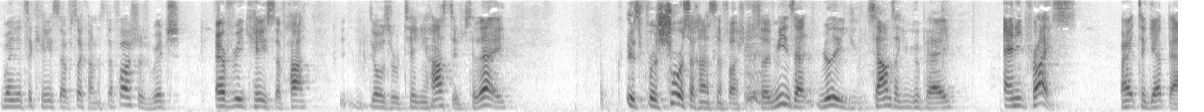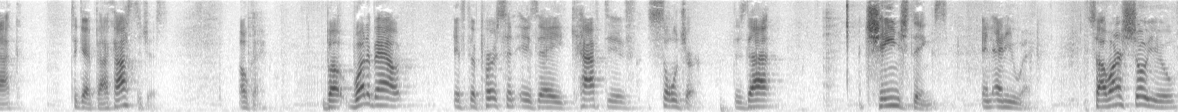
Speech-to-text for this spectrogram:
when it's a case of sakanas nefashos, which every case of ha- those who are taking hostage today is for sure sakanas nefashos. So it means that really it sounds like you could pay any price, right, to get back to get back hostages. Okay, but what about if the person is a captive soldier? Does that change things in any way? So I want to show you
